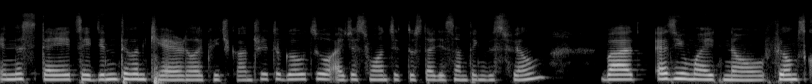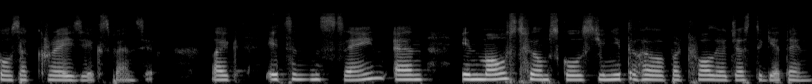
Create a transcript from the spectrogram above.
in the States. I didn't even care like which country to go to. I just wanted to study something with film. But as you might know, film schools are crazy expensive. Like it's insane. And in most film schools, you need to have a portfolio just to get in.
